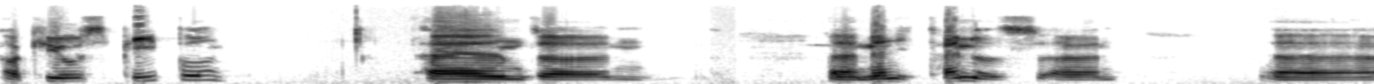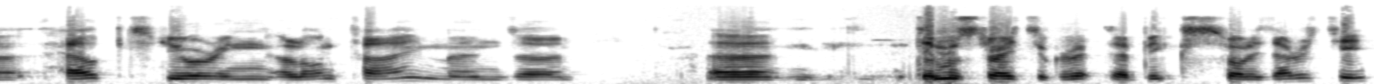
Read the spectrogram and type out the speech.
accused people, and um, many Tamils. Um, uh, helped during a long time and uh, uh, demonstrates a, a, big solidarity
